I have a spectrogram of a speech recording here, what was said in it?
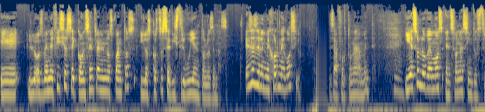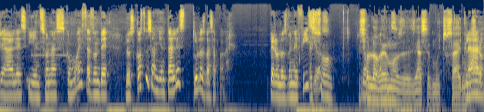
Eh, los beneficios se concentran en unos cuantos y los costos se distribuyen en todos los demás. Ese es el mejor negocio, desafortunadamente. Y eso lo vemos en zonas industriales y en zonas como estas, donde los costos ambientales tú los vas a pagar. Pero los beneficios... Eso, eso lo vemos desde hace muchos años Claro.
